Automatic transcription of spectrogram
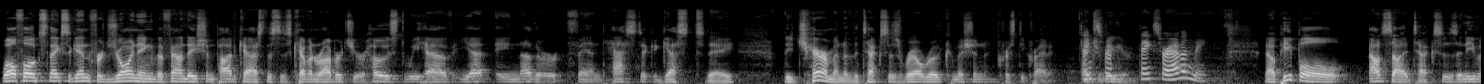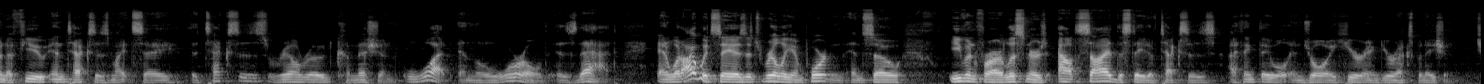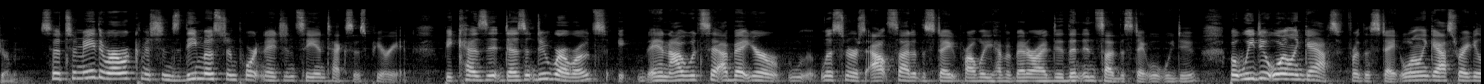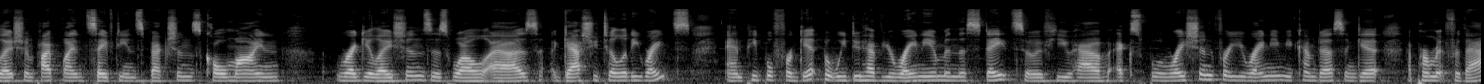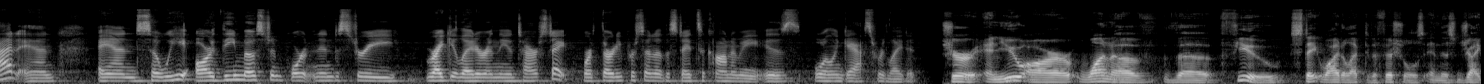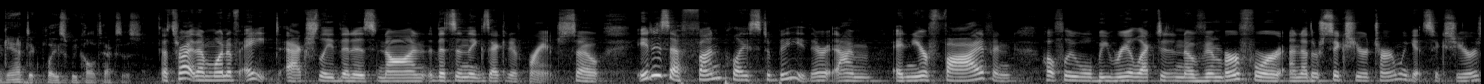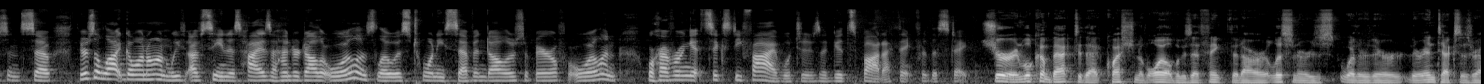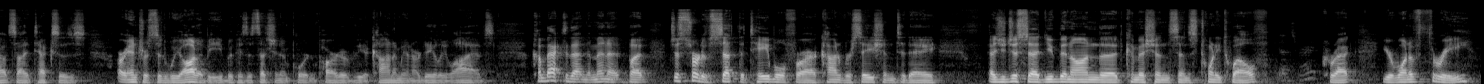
Well, folks, thanks again for joining the Foundation Podcast. This is Kevin Roberts, your host. We have yet another fantastic guest today, the chairman of the Texas Railroad Commission, Christi Craddick. Thanks, thanks for, for being here. Thanks for having me. Now, people outside Texas and even a few in Texas might say, the Texas Railroad Commission, what in the world is that? And what I would say is it's really important. And so, even for our listeners outside the state of Texas, I think they will enjoy hearing your explanation. Chairman? So, to me, the Railroad Commission is the most important agency in Texas, period, because it doesn't do railroads. And I would say, I bet your listeners outside of the state probably have a better idea than inside the state what we do. But we do oil and gas for the state oil and gas regulation, pipeline safety inspections, coal mine regulations as well as gas utility rates. And people forget, but we do have uranium in the state. So if you have exploration for uranium, you come to us and get a permit for that. And and so we are the most important industry regulator in the entire state, where 30% of the state's economy is oil and gas related. Sure, and you are one of the few statewide elected officials in this gigantic place we call Texas. That's right. I'm one of eight actually that is non that's in the executive branch. So it is a fun place to be. There, I'm in year five, and hopefully we'll be reelected in November for another six-year term. We get six years, and so there's a lot going on. We've I've seen as high as hundred dollar oil, as low as twenty-seven dollars a barrel for oil, and we're hovering at sixty-five, which is a good spot I think for the state. Sure, and we'll come back to that question of oil because I think that our listeners, whether they're they're in Texas or outside Texas, are interested. We ought to be because it's such an important part of the economy and our daily lives. Come back to that in a minute, but just sort of set the table for our conversation today. As you just said, you've been on the commission since 2012. That's right. Correct. You're one of three,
